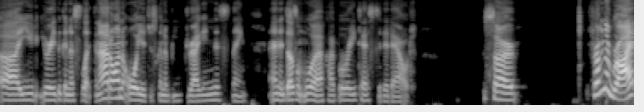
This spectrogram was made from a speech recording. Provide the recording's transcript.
uh, you, you're either going to select an add-on or you're just going to be dragging this thing. And it doesn't work. I've already tested it out. So from the right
